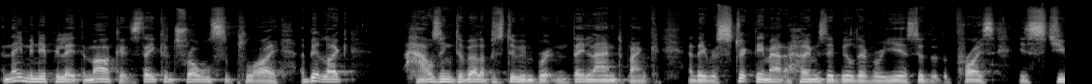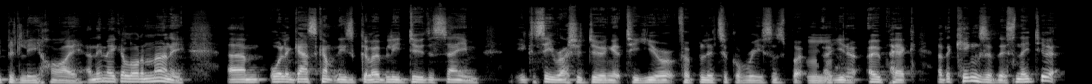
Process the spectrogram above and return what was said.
and they manipulate the markets. They control supply, a bit like housing developers do in Britain. They land bank and they restrict the amount of homes they build every year so that the price is stupidly high and they make a lot of money. Um, oil and gas companies globally do the same you can see Russia doing it to Europe for political reasons, but uh, mm. uh, you know OPEC are the kings of this, and they do it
